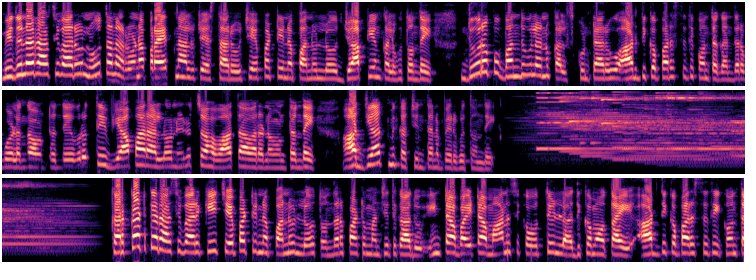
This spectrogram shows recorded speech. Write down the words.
మిథున రాశి వారు నూతన రుణ ప్రయత్నాలు చేస్తారు. చేపట్టిన పనుల్లో జాప్యం కలుగుతుంది. దూరపు బంధువులను కలుసుకుంటారు. ఆర్థిక పరిస్థితి కొంత గందరగోళంగా ఉంటుంది. వృత్తి వ్యాపారాల్లో నిరుత్సాహ వాతావరణం ఉంటుంది. ఆధ్యాత్మిక చింతన పెరుగుతుంది. కర్కాటక రాశి వారికి చేపట్టిన పనుల్లో తొందరపాటు మంచిది కాదు. ఇంట బయట మానసిక ఒత్తిళ్ళు అధికమవుతాయి. ఆర్థిక పరిస్థితి కొంత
